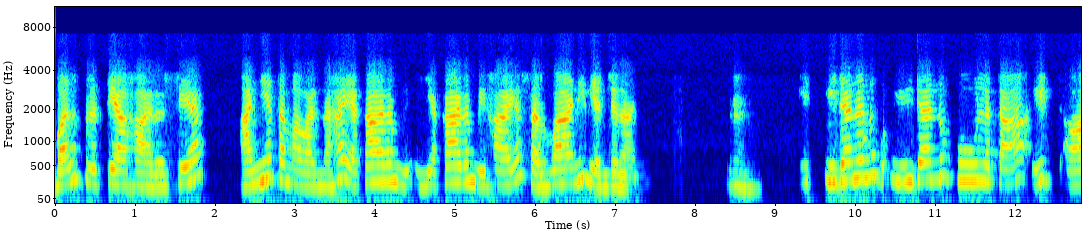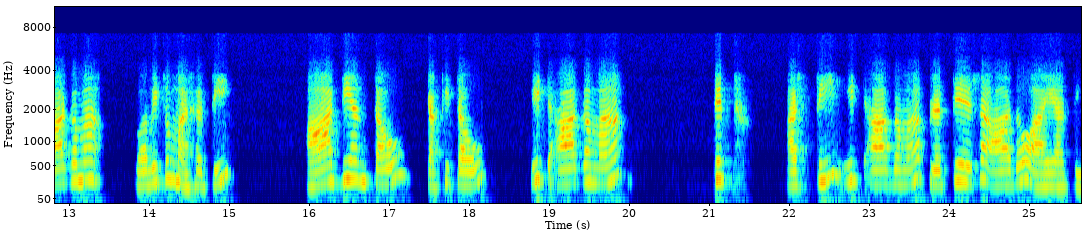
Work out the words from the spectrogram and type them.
वल् प्रत्याहारस्य अन्यतमवर्णः यकारं यकारं विहाय सर्वाणि व्यञ्जनानि हम्म। इदनु इदनुकूलता इट् आगम भवितुम् अर्हति आद्यन्तौ टकितौ इट् आगम तित् अस्ति इट् आगम प्रत्ययस्य आदौ आयाति।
